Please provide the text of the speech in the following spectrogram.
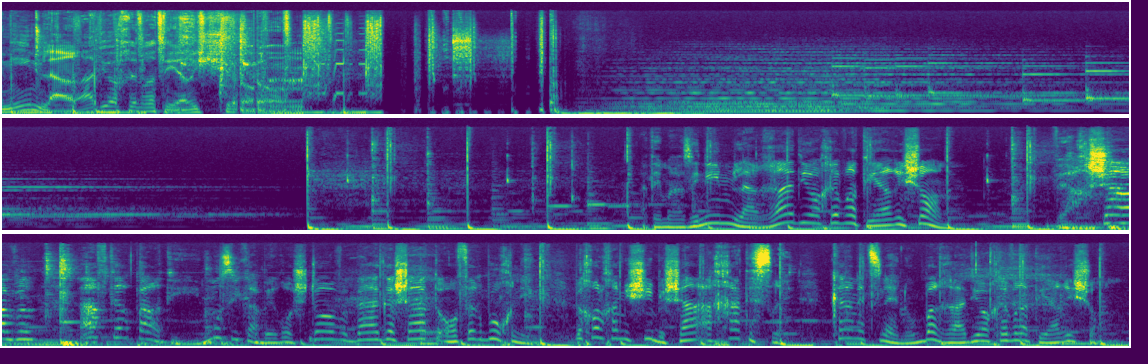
מאזינים לרדיו החברתי הראשון. אתם מאזינים לרדיו החברתי הראשון. ועכשיו, אפטר פארטי, מוזיקה בראש טוב בהגשת עופר בוכניק, בכל חמישי בשעה 11, כאן אצלנו ברדיו החברתי הראשון.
